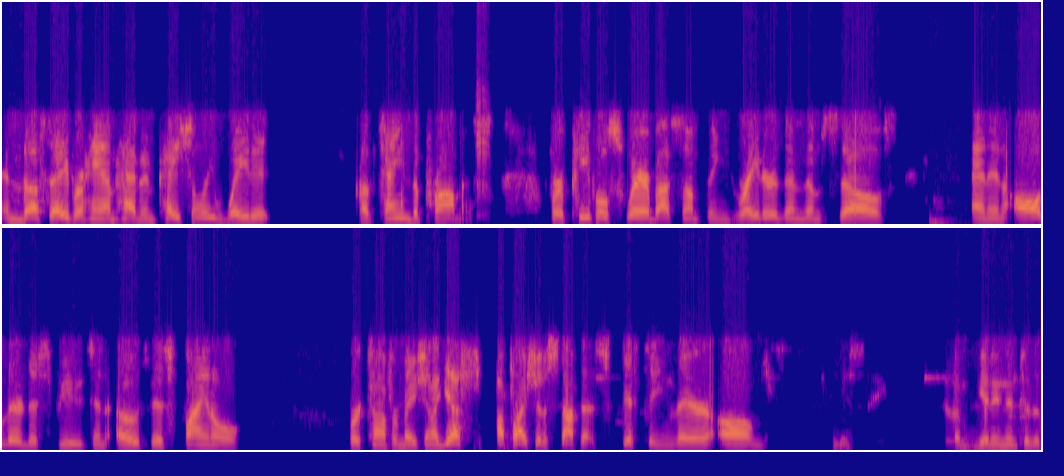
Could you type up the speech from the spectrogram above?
and thus Abraham, having patiently waited obtained the promise. For people swear by something greater than themselves, and in all their disputes, an oath is final for confirmation. I guess I probably should have stopped at 15 there. Um, let me see. I'm getting into the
